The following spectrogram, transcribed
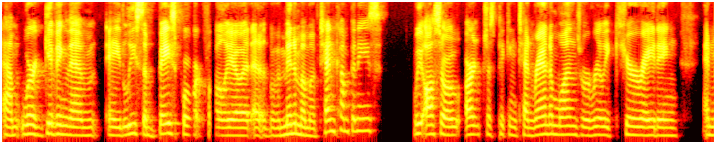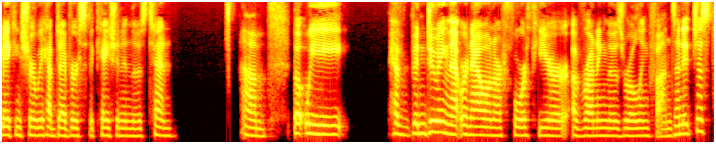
Um, we're giving them a lease a base portfolio at, at, a minimum of 10 companies. We also aren't just picking 10 random ones. We're really curating and making sure we have diversification in those 10. Um, but we have been doing that. We're now on our fourth year of running those rolling funds. And it just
